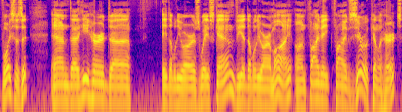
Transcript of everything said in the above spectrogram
voices it, and uh, he heard uh, AWR's Wavescan via WRMI on 5850 kilohertz.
